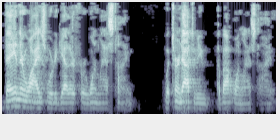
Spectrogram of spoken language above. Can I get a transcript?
they and their wives were together for one last time what turned out to be about one last time.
